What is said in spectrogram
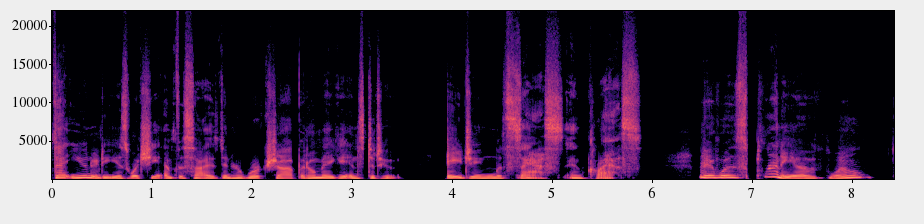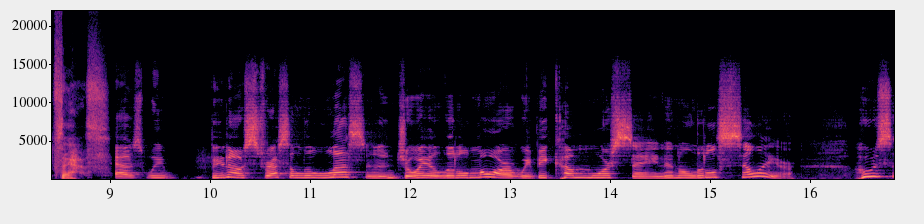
That unity is what she emphasized in her workshop at Omega Institute, Aging with Sass and Class. There was plenty of, well, sass. As we, you know, stress a little less and enjoy a little more, we become more sane and a little sillier. Who's,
